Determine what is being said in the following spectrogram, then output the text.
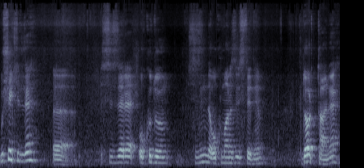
bu şekilde e, sizlere okuduğum, sizin de okumanızı istediğim 4 tane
